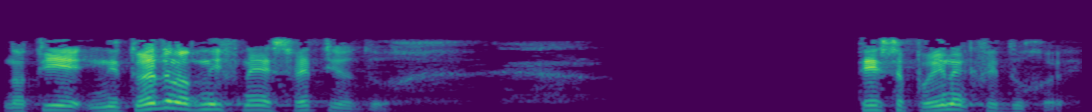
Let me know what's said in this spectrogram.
Но тие, нито еден од нив не е светиот дух. Тие се поинакви духови.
